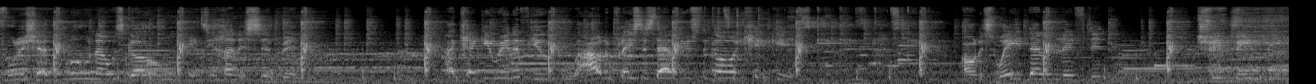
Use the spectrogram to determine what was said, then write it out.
Foolish at the moon, I was gone. 1800 sipping. I can't get rid of you. All the places that I used to go and kick it. All this weight that I'm lifting. Trippy.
